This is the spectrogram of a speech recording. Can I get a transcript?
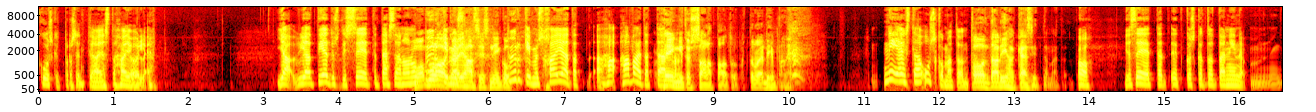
60 prosenttia ajasta hajoilee. Ja, ja tietysti se, että tässä on ollut mulla pyrkimys, ihan siis niinku- pyrkimys hajata, ha, havaita tämä. Hengitys salpautuu, kun tulee niin paljon. Niin, eikö tämä uskomatonta? On, tää on ihan käsittämätön. Oh. Ja se, että, että koska tota niin, mm,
